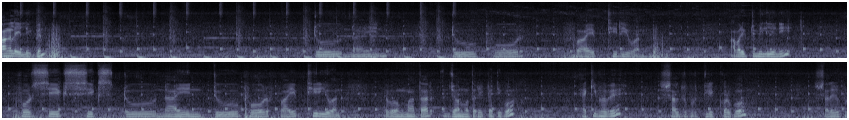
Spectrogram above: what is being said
বাংলায় লিখবেন। Two nine two four five three one আবার একটু মিলিয়ে নিই। Four six six two nine two four five three one এবং মাতার জন্ম তারিখটা দিব একইভাবে সালের উপর ক্লিক করব। শালের উপর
